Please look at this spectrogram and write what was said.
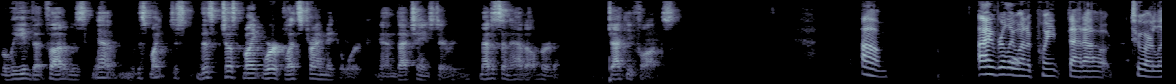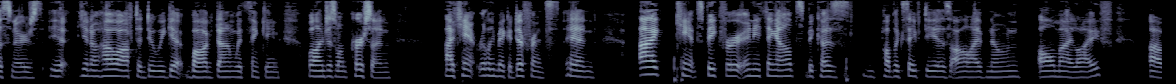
believed that thought it was yeah this might just this just might work. Let's try and make it work. And that changed everything. Medicine Hat alberta. Jackie fox um i really want to point that out to our listeners you, you know how often do we get bogged down with thinking well i'm just one person i can't really make a difference and i can't speak for anything else because public safety is all i've known all my life uh,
